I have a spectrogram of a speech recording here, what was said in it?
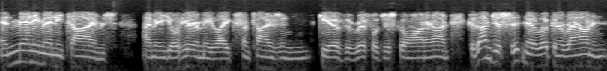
And many, many times, I mean, you'll hear me like sometimes in Give, the riff will just go on and on because I'm just sitting there looking around, and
